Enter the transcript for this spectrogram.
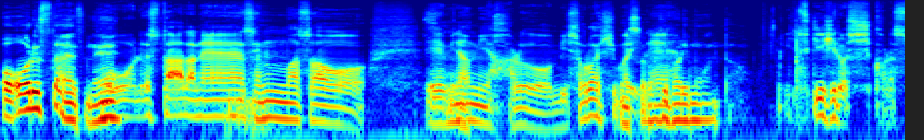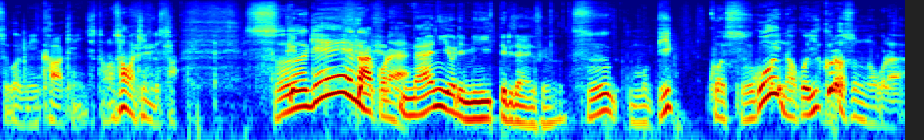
オールスターですね。オールスターだね。千正雄、えー、南春夫美空ひばりそれひねばりもあんだ五木ひろしこれすごい三河健一殿様キングさすげえな これ。何より見入ってるじゃないですか。すもうびっこれすごいなこれいくらすんのこれ。あ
